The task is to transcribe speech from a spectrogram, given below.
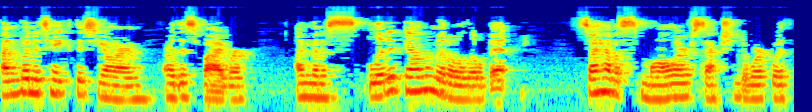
I'm going to take this yarn or this fiber, I'm going to split it down the middle a little bit so I have a smaller section to work with,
